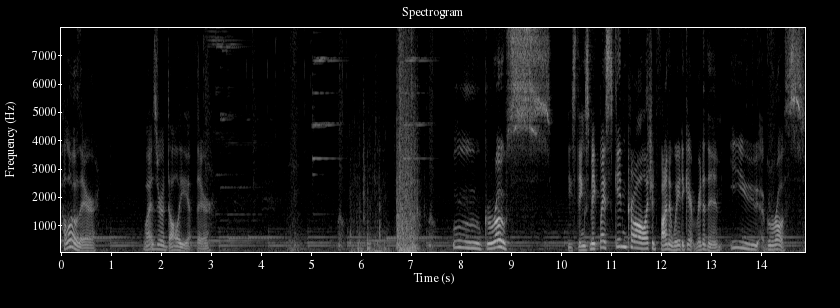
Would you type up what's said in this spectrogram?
Hello there. Why is there a dolly up there? Gross. These things make my skin crawl. I should find a way to get rid of them. Ew, gross.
